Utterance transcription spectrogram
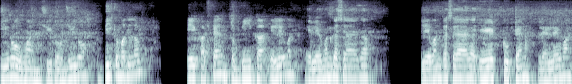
Zero one zero zero B का मतलब ए का टेन तो बी का एलेवन एलेवन कैसे आएगा? एलेवन कैसे आएगा? Eight two ten eleven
